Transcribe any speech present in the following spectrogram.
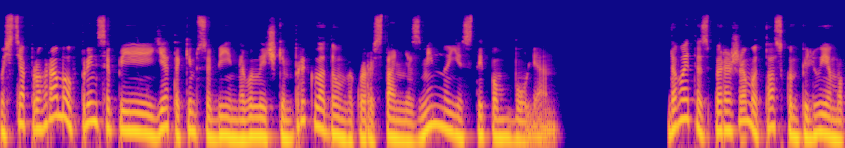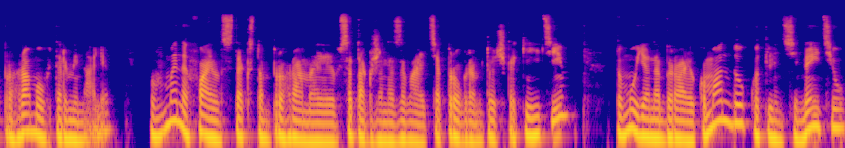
Ось ця програма, в принципі, є таким собі невеличким прикладом використання змінної з типом Boolean. Давайте збережемо та скомпілюємо програму в терміналі. В мене файл з текстом програми все так же називається program.ket, тому я набираю команду kotlin native.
